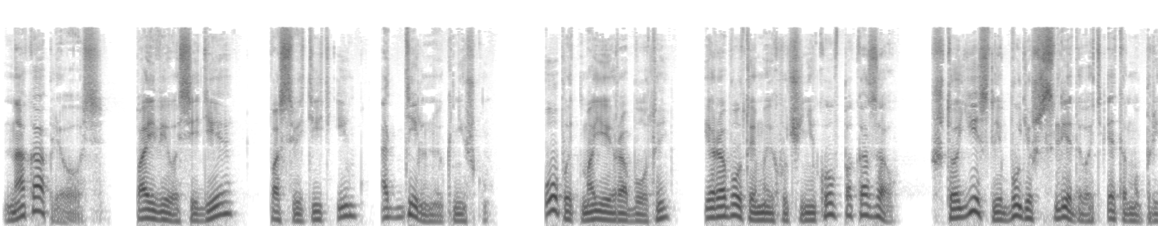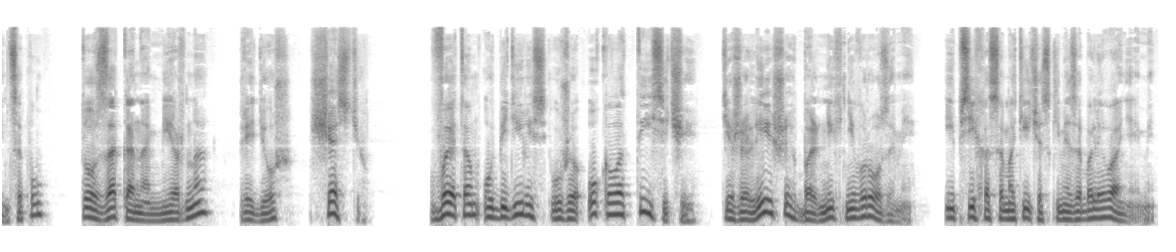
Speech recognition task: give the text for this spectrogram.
накапливалось. Появилась идея посвятить им отдельную книжку. Опыт моей работы и работы моих учеников показал, что если будешь следовать этому принципу, то закономерно придешь к счастью. В этом убедились уже около тысячи тяжелейших больных неврозами и психосоматическими заболеваниями,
